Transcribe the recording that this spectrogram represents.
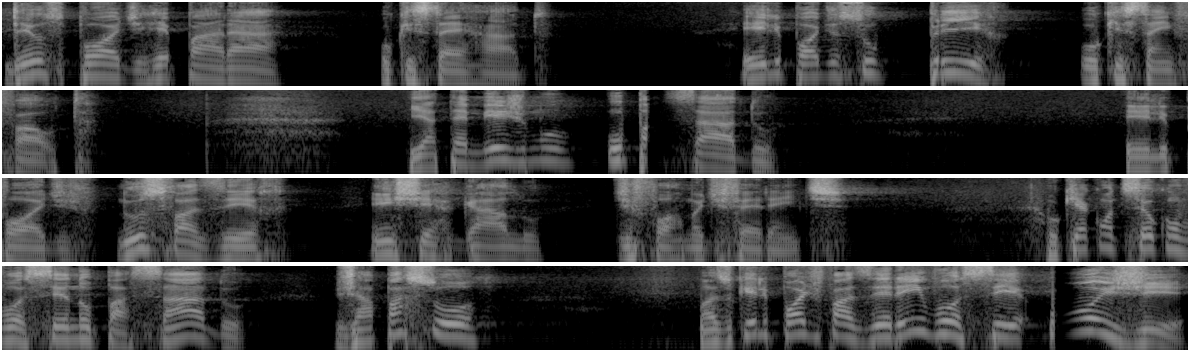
Deus pode reparar o que está errado. Ele pode suprir o que está em falta. E até mesmo o passado, ele pode nos fazer enxergá-lo de forma diferente. O que aconteceu com você no passado já passou. Mas o que ele pode fazer em você hoje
